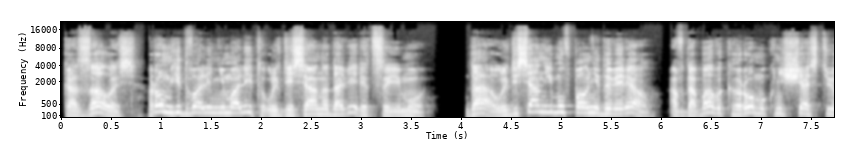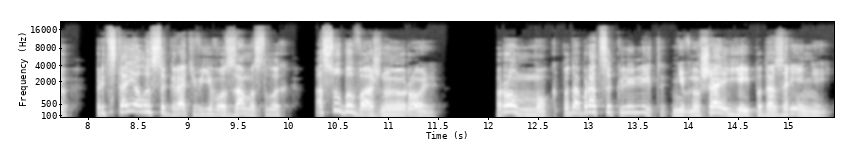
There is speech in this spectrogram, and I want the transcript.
Казалось, Ром едва ли не молит Ульдисиана довериться ему. Да, Ульдисиан ему вполне доверял, а вдобавок Рому, к несчастью, предстояло сыграть в его замыслах особо важную роль. Ром мог подобраться к Лилит, не внушая ей подозрений.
